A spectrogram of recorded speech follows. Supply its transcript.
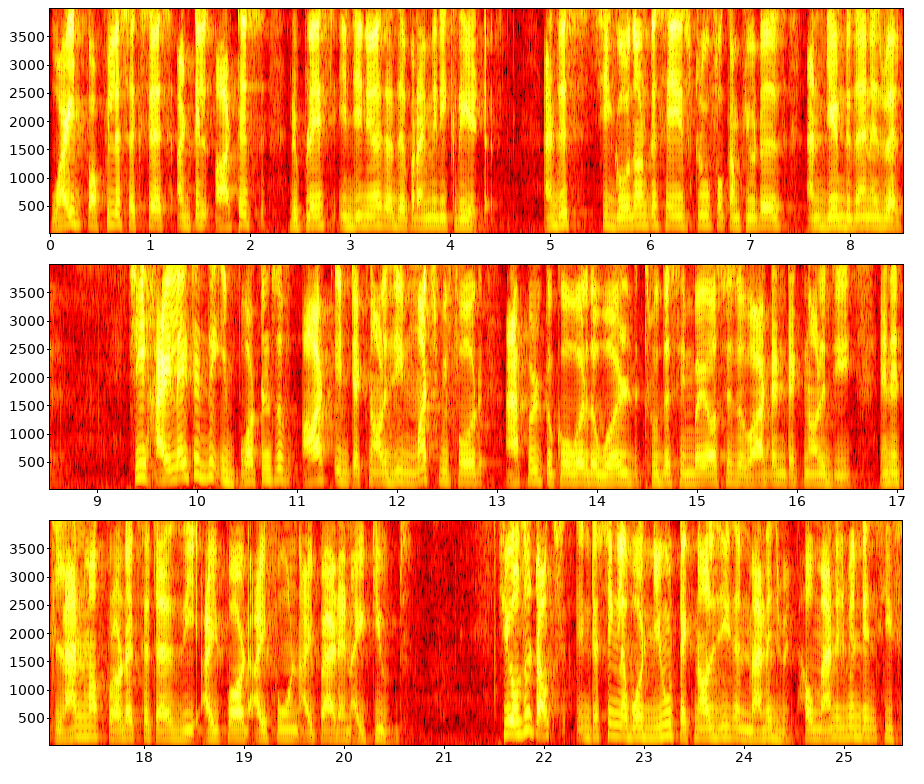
wide popular success until artists replaced engineers as the primary creator. And this, she goes on to say, is true for computers and game design as well. She highlighted the importance of art in technology much before Apple took over the world through the symbiosis of art and technology in its landmark products such as the iPod, iPhone, iPad, and iTunes. She also talks interestingly about new technologies and management, how management is,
